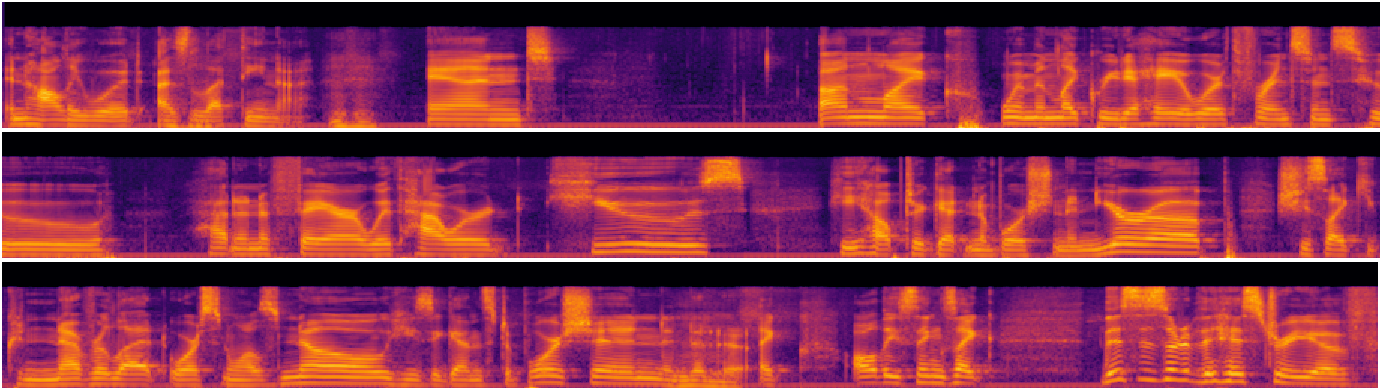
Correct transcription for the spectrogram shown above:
in Hollywood as a Latina, and unlike women like Rita Hayworth, for instance, who had an affair with Howard Hughes. He helped her get an abortion in Europe. She's like, you can never let Orson Welles know he's against abortion, and Mm. like all these things. Like, this is sort of the history of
